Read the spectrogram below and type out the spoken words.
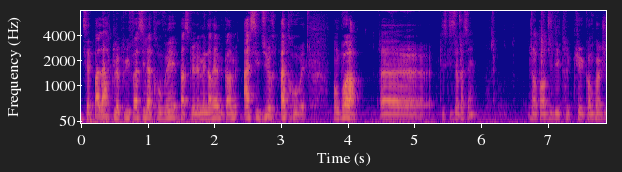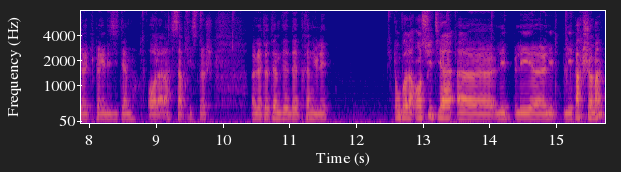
c'est pas l'arc le plus facile à trouver, parce que le Ménorium est quand même assez dur à trouver. Donc voilà. Euh, Qu'est-ce qui s'est passé? J'ai entendu des trucs comme quoi j'ai récupéré des items. Oh là là, ça pristoche. Le totem vient d'être annulé. Donc voilà, ensuite il y a euh, euh, les, parchemins.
